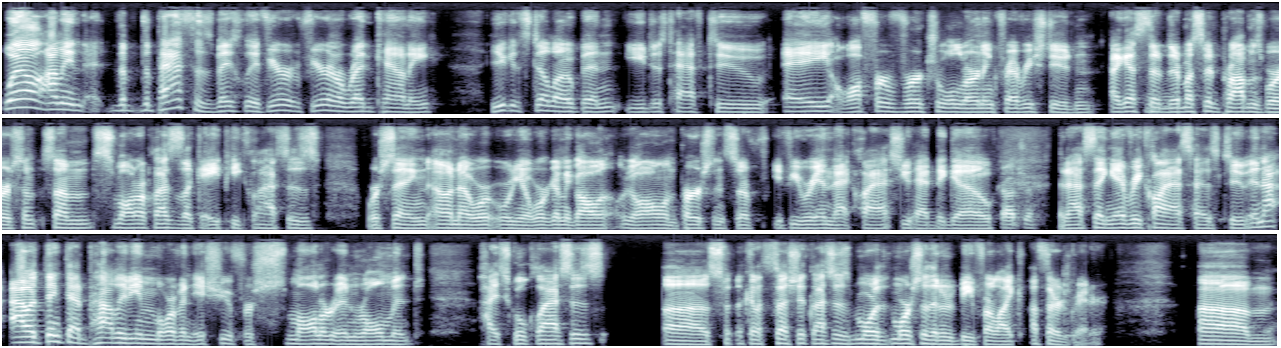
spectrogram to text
Well, I mean, the the path is basically if you're if you're in a red county, you can still open. You just have to a offer virtual learning for every student. I guess there, mm-hmm. there must have been problems where some some smaller classes like AP classes were saying, "Oh no, we're, we're you know we're going to go go all in person." So if, if, you were in that class, you had to go. Gotcha. And I was saying every class has to, and I, I would think that'd probably be more of an issue for smaller enrollment high school classes uh kind of special classes more more so than it would be for like a third grader. Um,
